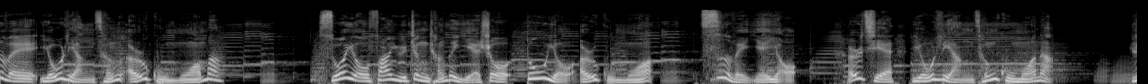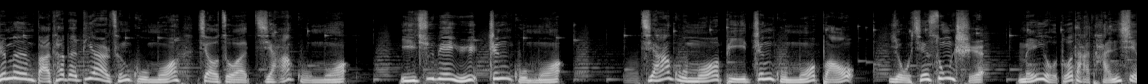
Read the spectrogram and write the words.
刺猬有两层耳骨膜吗？所有发育正常的野兽都有耳骨膜，刺猬也有，而且有两层骨膜呢。人们把它的第二层骨膜叫做假骨膜，以区别于真骨膜。假骨膜比真骨膜薄，有些松弛，没有多大弹性。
